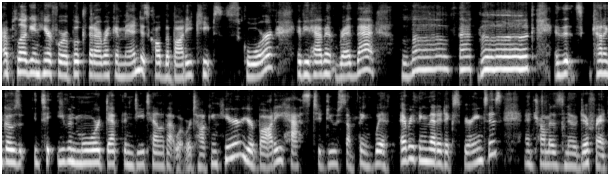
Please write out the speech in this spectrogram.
a plug in here for a book that I recommend. It's called The Body Keeps Score. If you haven't read that, love that book. And it kind of goes into even more depth and detail about what we're talking here. Your body has to do something with everything that it experiences, and trauma is no different.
